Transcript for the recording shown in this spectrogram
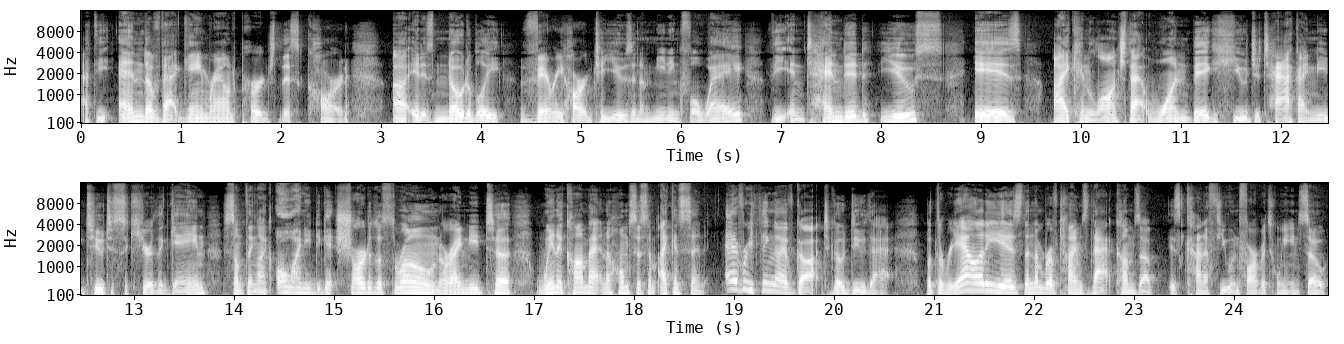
At the end of that game round, purge this card. Uh, it is notably very hard to use in a meaningful way. The intended use is I can launch that one big, huge attack I need to to secure the game. Something like, oh, I need to get Shard of the Throne, or I need to win a combat in a home system. I can send everything I've got to go do that. But the reality is, the number of times that comes up is kind of few and far between. So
